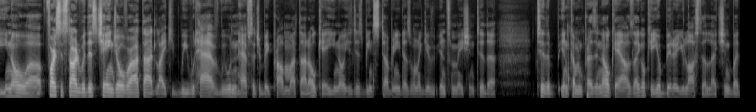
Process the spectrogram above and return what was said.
you know uh first it started with this changeover. I thought like we would have we wouldn't have such a big problem. I thought okay you know he's just being stubborn. He doesn't want to give information to the to the incoming president, okay, I was like, okay, you're bitter, you lost the election. But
